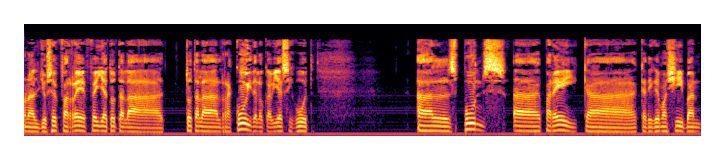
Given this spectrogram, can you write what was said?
on el Josep Ferrer feia tota la, tot la, el recull de lo que havia sigut els punts eh, per ell que, que diguem així van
